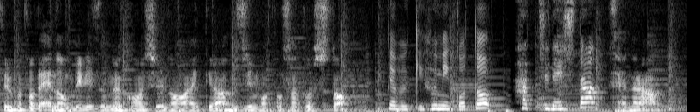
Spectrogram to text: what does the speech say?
ということで、のんびりズム今週のお相手は藤本聡と、矢吹文子とハッチでした。さよなら。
